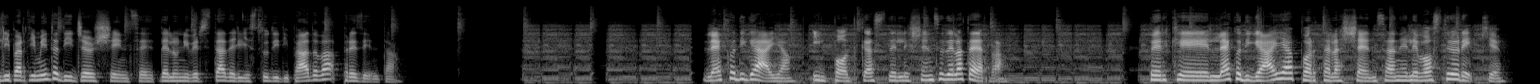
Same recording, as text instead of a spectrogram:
Dipartimento di Geoscienze dell'Università degli Studi di Padova presenta L'Eco di Gaia, il podcast delle scienze della Terra. Perché l'Eco di Gaia porta la scienza nelle vostre orecchie.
